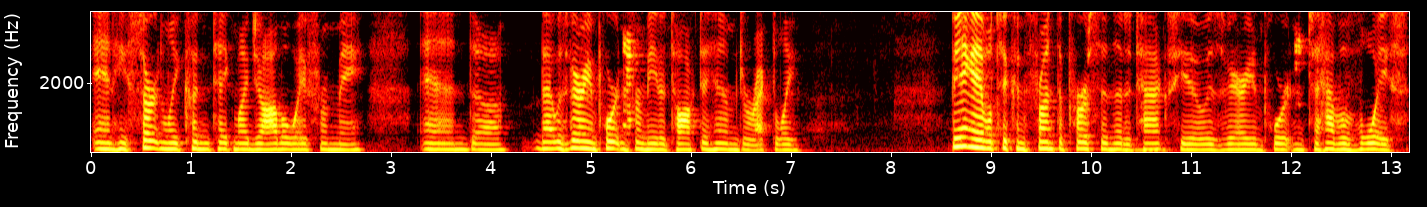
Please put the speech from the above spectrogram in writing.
and he certainly couldn't take my job away from me. And uh, that was very important for me to talk to him directly. Being able to confront the person that attacks you is very important to have a voice.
